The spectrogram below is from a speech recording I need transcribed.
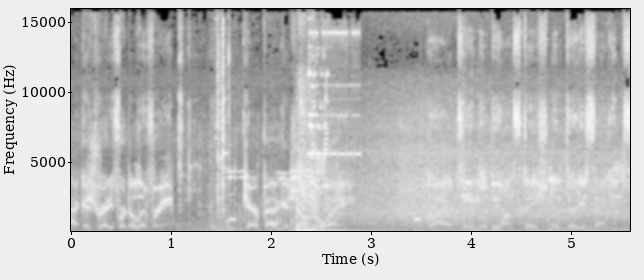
package ready for delivery. Care package on the way. Riot team will be on station in 30 seconds.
